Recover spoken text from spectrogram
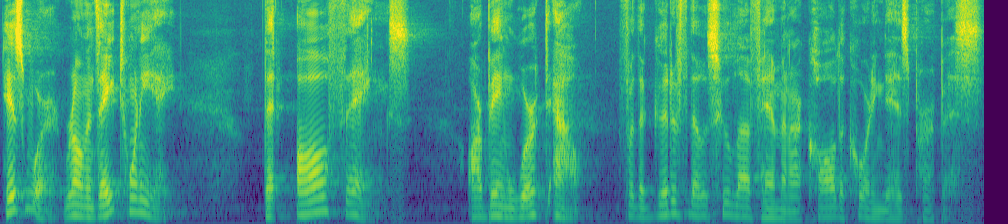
His word, Romans 8 28, that all things are being worked out for the good of those who love him and are called according to his purpose.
